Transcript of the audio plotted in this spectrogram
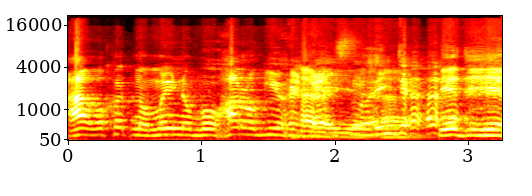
આ વખતનો મહિનો બહુ સારો ગયો. તેજી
